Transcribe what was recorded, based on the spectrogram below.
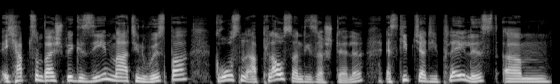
ich habe zum Beispiel gesehen, Martin Whisper, großen Applaus an dieser Stelle. Es gibt ja die Playlist, ähm,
